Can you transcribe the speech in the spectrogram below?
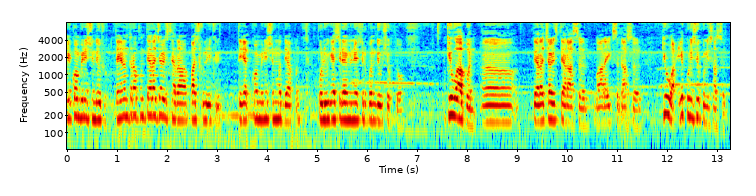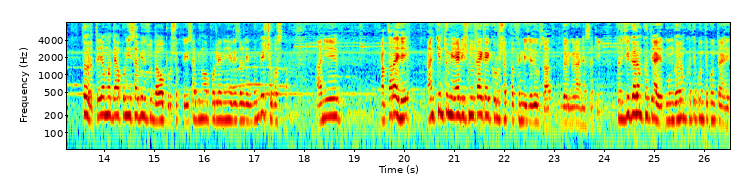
हे कॉम्बिनेशन देऊ शकतो. त्यानंतर आपण तेरा चाळीस तेरा पाच किलो एकरी. त्याच्यात कॉम्बिनेशनमध्ये आपण पोलिक ऍसिड अमिनो ऍसिड पण देऊ शकतो. किंवा आपण तेरा चाळीस तेरा असेल बारा एकसठ असेल किंवा एकोणीस एकोणीस असेल. तर त्याच्यामध्ये आपण इसाबीन सुद्धा वापरू शकतो. इसाबीन वापरल्याने रिझल्ट एकदम बेस्ट बसतात आणि आता राहिले आणखीन तुम्ही ऍडिशनल काय काय करू शकता थंडीच्या दिवसात गरमी राहण्यासाठी? तर जी गरम खते आहेत मग गरम खते कोणते कोणते आहेत?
